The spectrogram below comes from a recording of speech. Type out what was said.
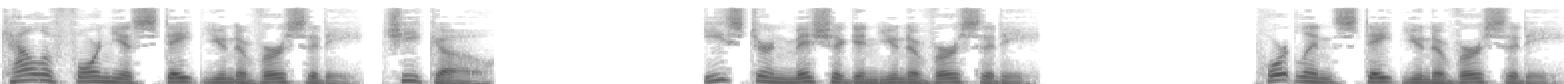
California State University, Chico. Eastern Michigan University. Portland State University.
